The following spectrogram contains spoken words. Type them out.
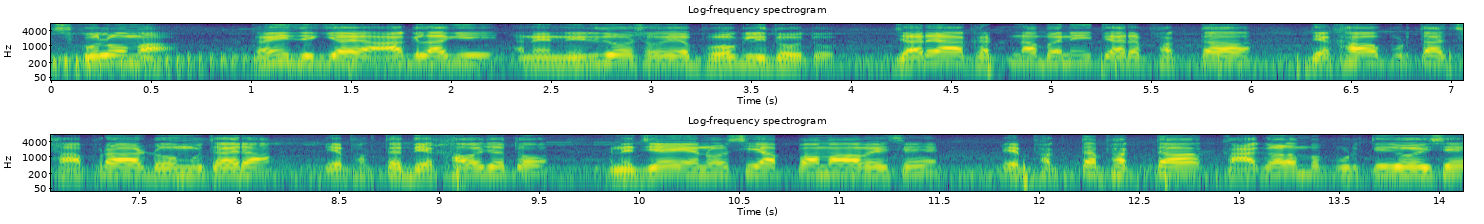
સ્કૂલોમાં કઈ જગ્યાએ આગ લાગી અને નિર્દોષોએ ભોગ લીધો હતો. જ્યારે આ ઘટના બની, ત્યારે ફક્ત દેખાવ પૂરતા છાપરા ડોમ ઉતાર્યા. એ ફક્ત દેખાવ જ હતો અને જે એનઓસી આપવામાં આવે છે, એ ફક્ત ફક્ત કાગળમાં પૂરતી જ હોય છે.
